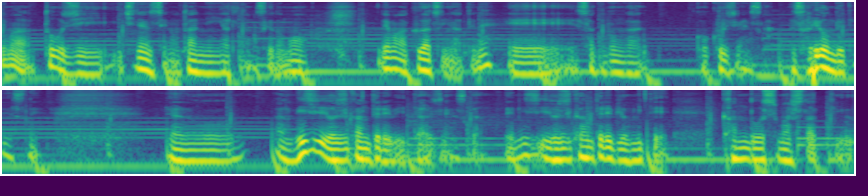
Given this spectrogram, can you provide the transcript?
でまあ当時1年生の担任やってたんですけどもでまあ9月になってね、えー、作文がこう来るじゃないですか。それ読んでてですね。あのあの24時間テレビってあるじゃないですか。で24時間テレビを見て感動しましたっていう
